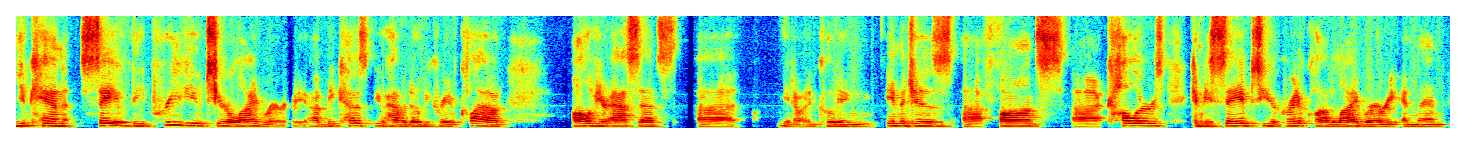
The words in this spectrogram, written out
you can save the preview to your library. Uh, because you have Adobe Creative Cloud, all of your assets, uh, you know, including images, uh, fonts, uh, colors, can be saved to your Creative Cloud library and then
